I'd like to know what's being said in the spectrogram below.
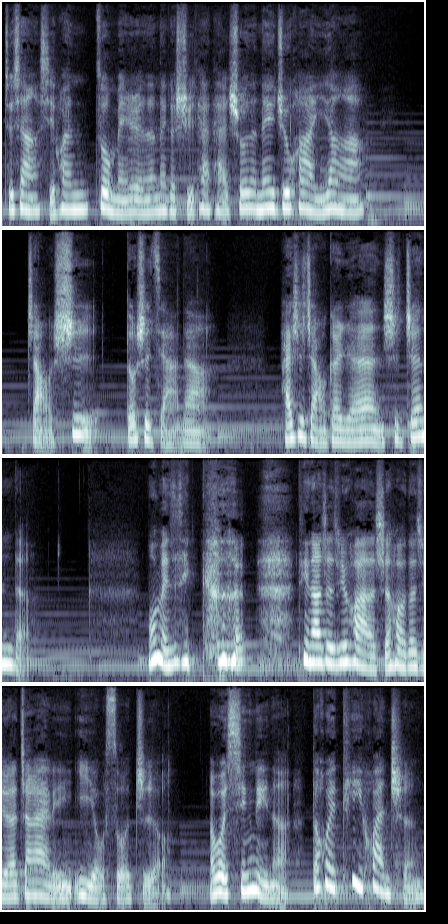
就像喜欢做媒人的那个徐太太说的那句话一样啊，找事都是假的，还是找个人是真的。我每次听 听到这句话的时候，都觉得张爱玲意有所指哦，而我心里呢，都会替换成，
